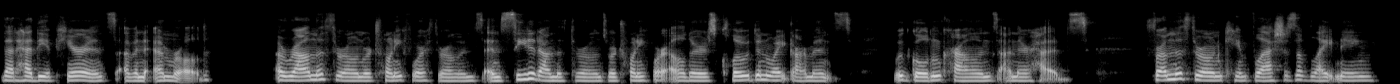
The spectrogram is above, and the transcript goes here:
that had the appearance of an emerald. Around the throne were 24 thrones, and seated on the thrones were 24 elders clothed in white garments with golden crowns on their heads. From the throne came flashes of lightning,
